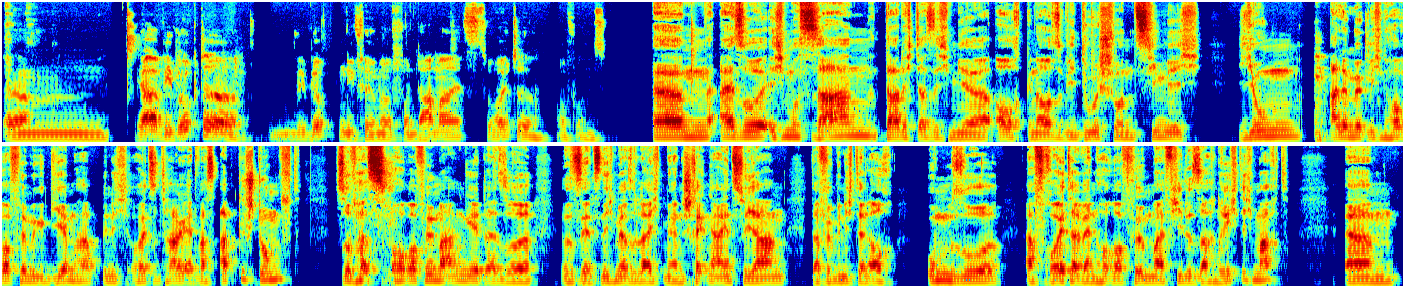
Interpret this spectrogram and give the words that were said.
Ähm, ja, wie wirkte, wie wirkten die Filme von damals zu heute auf uns? Ähm, also ich muss sagen, dadurch, dass ich mir auch genauso wie du schon ziemlich jung alle möglichen Horrorfilme gegeben habe, bin ich heutzutage etwas abgestumpft, so was Horrorfilme angeht. Also es ist jetzt nicht mehr so leicht, mir einen Schrecken einzujagen. Dafür bin ich dann auch umso erfreuter, wenn Horrorfilm mal viele Sachen richtig macht. Ähm,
